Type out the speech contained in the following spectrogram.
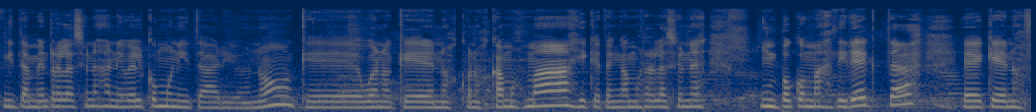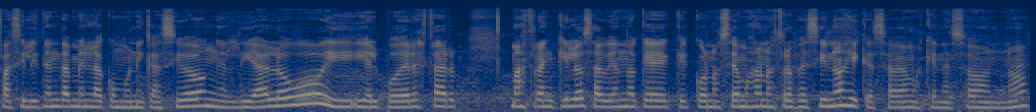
y también relaciones a nivel comunitario, ¿no? Que bueno, que nos conozcamos más y que tengamos relaciones un poco más directas, eh, que nos faciliten también la comunicación, el diálogo y, y el poder estar más tranquilos sabiendo que, que conocemos a nuestros vecinos y que sabemos quiénes son, ¿no?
